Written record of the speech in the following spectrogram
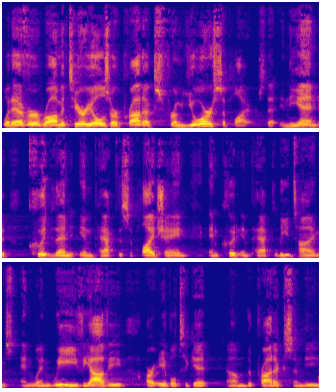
whatever raw materials or products from your suppliers that in the end could then impact the supply chain and could impact lead times and when we, Viavi, are able to get um, the products and the,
